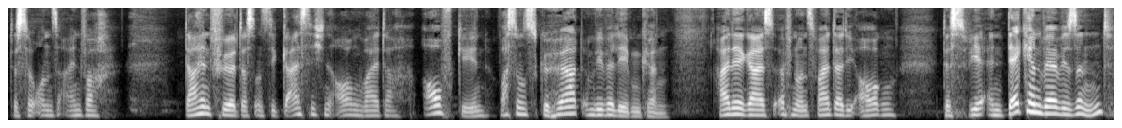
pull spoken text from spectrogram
dass er uns einfach dahin führt, dass uns die geistlichen Augen weiter aufgehen, was uns gehört und wie wir leben können. Heiliger Geist, öffne uns weiter die Augen, dass wir entdecken, wer wir sind,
